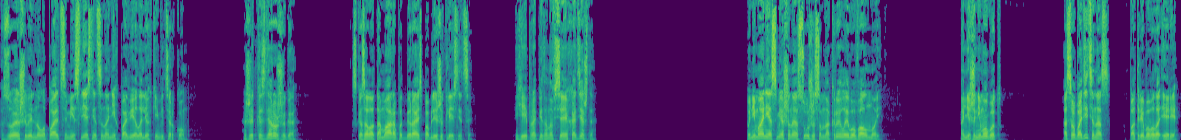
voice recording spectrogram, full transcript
Зоя шевельнула пальцами, и с лестницы на них повеяло легким ветерком. «Жидкость для розжига», — сказала Тамара, подбираясь поближе к лестнице. «Ей пропитана вся их одежда». Понимание, смешанное с ужасом, накрыло его волной. «Они же не могут...» «Освободите нас!» — потребовала Эри.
